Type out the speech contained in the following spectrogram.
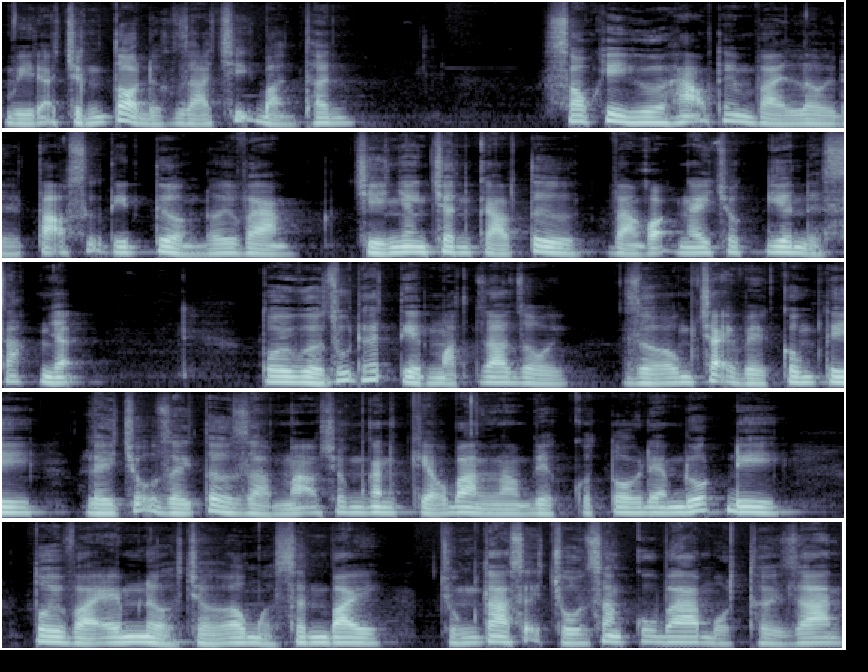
vì đã chứng tỏ được giá trị bản thân. Sau khi hứa hão thêm vài lời để tạo sự tin tưởng nơi vàng, Chí nhanh chân cáo từ và gọi ngay cho Kiên để xác nhận. Tôi vừa rút hết tiền mặt ra rồi, giờ ông chạy về công ty lấy chỗ giấy tờ giả mạo trong ngăn kéo bàn làm việc của tôi đem đốt đi. Tôi và em nở chờ ông ở sân bay, chúng ta sẽ trốn sang Cuba một thời gian,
